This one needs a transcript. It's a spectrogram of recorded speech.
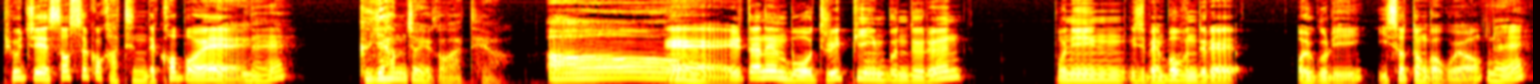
표지에 썼을 것 같은데 커버에 네. 그게 함정일 것 같아요. 아 예, 일단은 뭐 드리핑 분들은 본인 이제 멤버분들의 얼굴이 있었던 거고요. 네.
